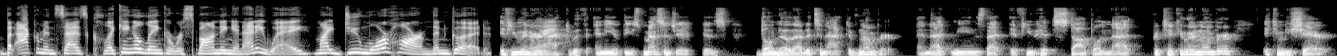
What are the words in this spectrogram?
but Ackerman says clicking a link or responding in any way might do more harm than good. If you interact with any of these messages, they'll know that it's an active number. And that means that if you hit stop on that particular number, it can be shared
